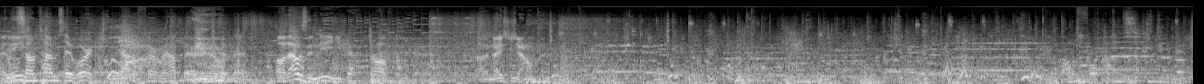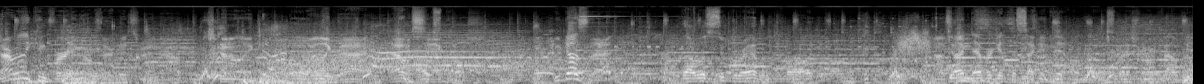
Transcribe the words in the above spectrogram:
I think. Sometimes they work. You gotta throw them out there every now and then. Oh, that was a knee. He backed off. Look. Oh, nice gentleman. Not really converting off their hits right now. It's kind of like, oh, I like that. That was sick. Who does that? That was super random. but I like it. Uh, I never get the second hit on the Smash Mouth Falcon.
